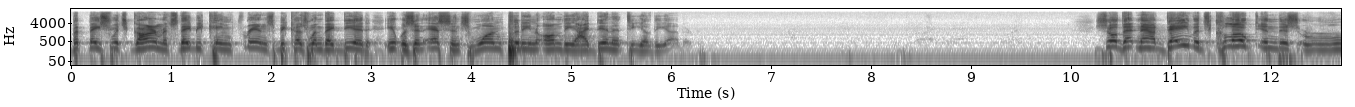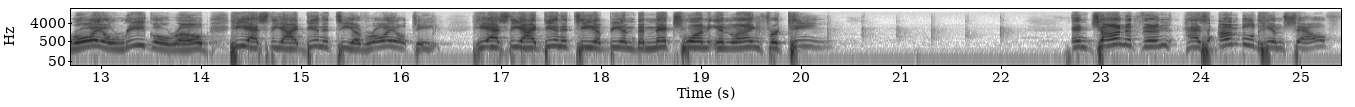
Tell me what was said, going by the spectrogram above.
but they switched garments. They became friends because when they did, it was in essence one putting on the identity of the other. So that now David's cloaked in this royal regal robe. He has the identity of royalty. He has the identity of being the next one in line for king. And Jonathan has humbled himself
